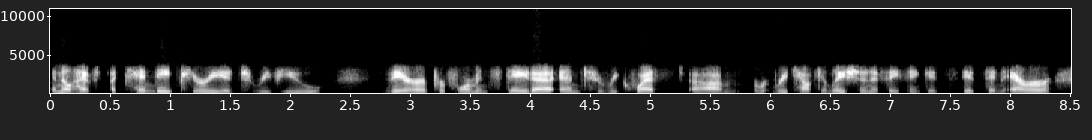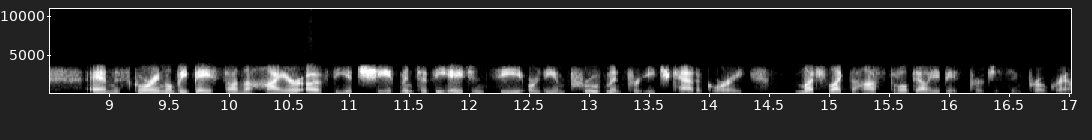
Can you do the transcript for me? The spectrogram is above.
and they'll have a 10 day period to review their performance data and to request um, recalculation if they think it's it's an error. And the scoring will be based on the higher of the achievement of the agency or the improvement for each category much like the hospital value-based purchasing program.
